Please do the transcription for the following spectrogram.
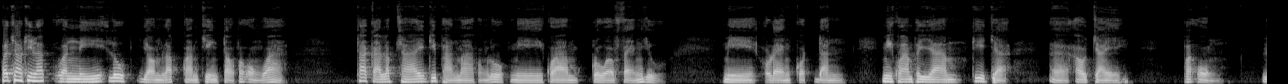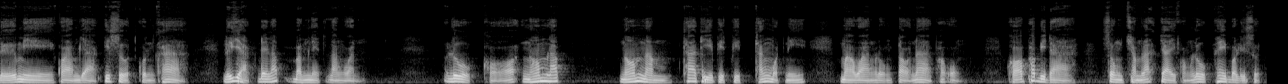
พระเจ้าที่รักวันนี้ลูกยอมรับความจริงต่อพระองค์ว่า ถ้าการรับใช้ที่ผ่านมาของลูกมีความกลัวแฝงอยู่ มีแรงกดดัน มีความพยายามที่จะเอาใจพระองค์ หรือมีความอยากพิสูจน์คุณค่า หรืออยากได้รับบำเหน็จรางวัลลูกขอน้อมรับน้อมนำท่าทีผิดๆทั้งหมดนี้มาวางลงต่อหน้าพระองค์ ขอพระบิดาทรงชำระใจของลูกให้บริสุทธิ์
